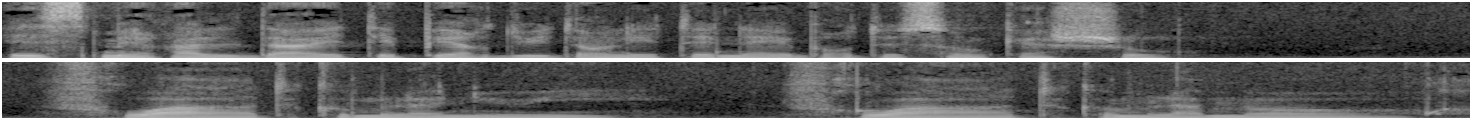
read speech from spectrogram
Esmeralda était perdue dans les ténèbres de son cachot, froide comme la nuit, froide comme la mort.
